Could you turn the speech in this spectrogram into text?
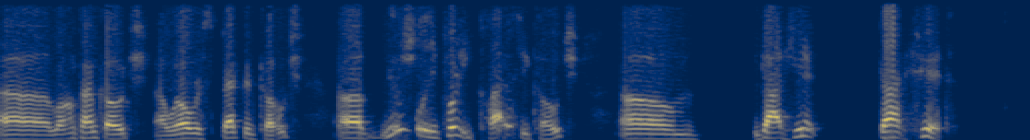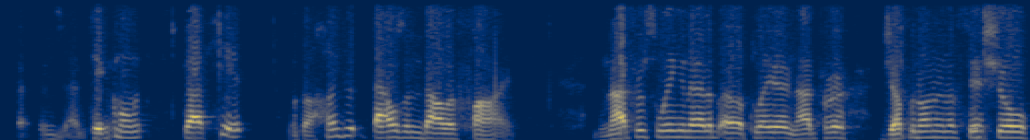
uh, longtime coach, a well-respected coach, uh, usually pretty classy coach, um, got hit, got hit. Take a moment. Got hit with a hundred thousand dollar fine, not for swinging at a, a player, not for jumping on an official,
